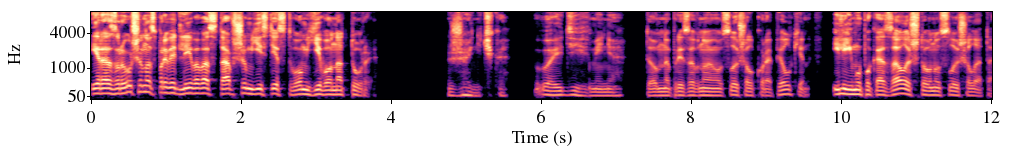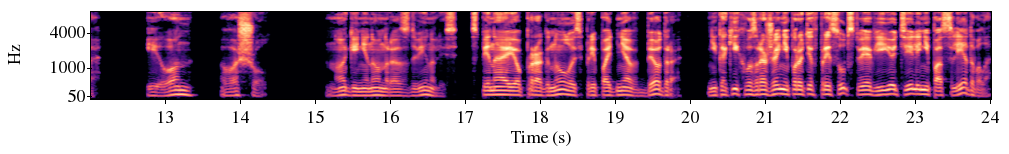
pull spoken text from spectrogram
и разрушена справедливо восставшим естеством его натуры. «Женечка, войди в меня», — томно призывное услышал Куропелкин, или ему показалось, что он услышал это. И он вошел. Ноги Нинон раздвинулись, спина ее прогнулась, приподняв бедра. Никаких возражений против присутствия в ее теле не последовало.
